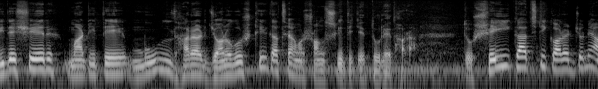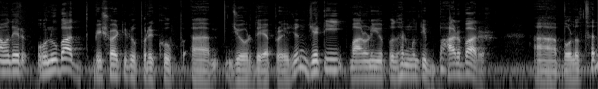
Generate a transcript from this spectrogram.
বিদেশের মাটিতে মূল ধারার জনগোষ্ঠীর কাছে আমার সংস্কৃতিকে তুলে ধরা। তো সেই কাজটি করার জন্য আমাদের অনুবাদ বিষয়টির উপরে খুব জোর দেওয়া প্রয়োজন, যেটি মাননীয় প্রধানমন্ত্রী বারবার বলেছেন।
